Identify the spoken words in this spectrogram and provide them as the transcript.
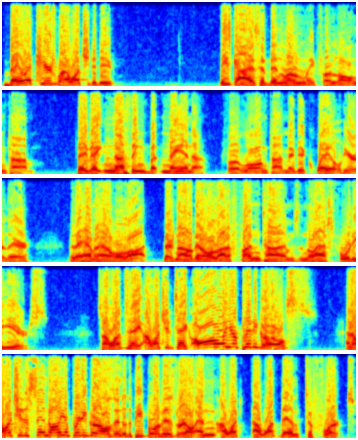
Balak, here's what I want you to do. These guys have been lonely for a long time. They've eaten nothing but manna for a long time, maybe a quail here or there, but they haven't had a whole lot. There's not been a whole lot of fun times in the last 40 years. So I want, to take, I want you to take all your pretty girls, and I want you to send all your pretty girls into the people of Israel, and I want, I want them to flirt.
